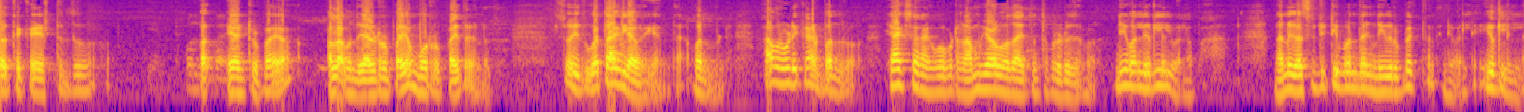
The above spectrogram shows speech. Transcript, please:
ಸೌತೆಕಾಯಿ ಎಷ್ಟದ್ದು. ಎಂಟು ರೂಪಾಯೋ. ಅಲ್ಲ ಒಂದು ಎರಡು ರೂಪಾಯೋ ಮೂರು ರೂಪಾಯಿ ತಗೊಂಡದ್ದು. ಸೊ ಇದು ಗೊತ್ತಾಗಲಿ ಅವರಿಗೆ ಅಂತ ಬಂದ್ಬಿಟ್ಟು. ಅವ್ನು ಹುಡುಕಾಡ್ ಬಂದರು. ಯಾಕೆ ಸರ್ ಹಂಗೆ ಹೋಗ್ಬಿಟ್ರೆ? ನಮ್ಗೆ ಹೇಳ್ಬೋದಾಯ್ತು ಅಂತ ಪ್ರೊಡ್ಯೂಸರ್ ನೀವು ಅಲ್ಲಿ ಇರಲಿಲ್ವಲ್ಲಪ್ಪ? ನನಗೆ ಅಸಿಡಿಟಿ ಬಂದಾಗ ನೀವು ಇರ್ಬೇಕು ತಾನೆ ನೀವು ಅಲ್ಲಿ. ಇರಲಿಲ್ಲ.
